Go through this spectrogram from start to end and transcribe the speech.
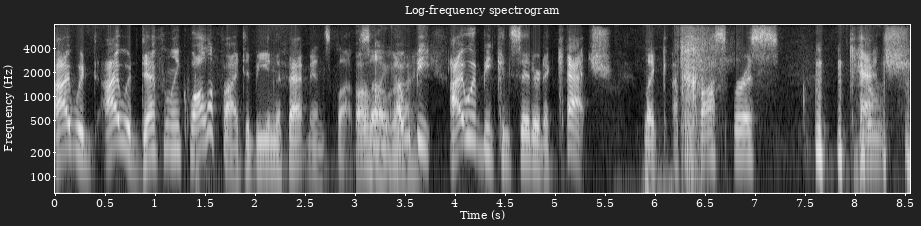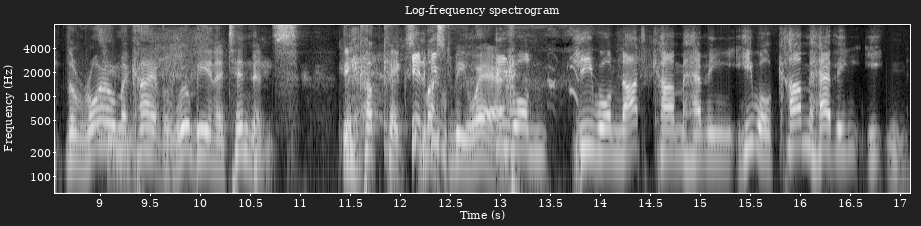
I would I would definitely qualify to be in the Fat Men's Club. Oh so I would be I would be considered a catch, like a prosperous catch. The Royal to- McIver will be in attendance. The cupcakes He- must beware. He will he will not come having he will come having eaten.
